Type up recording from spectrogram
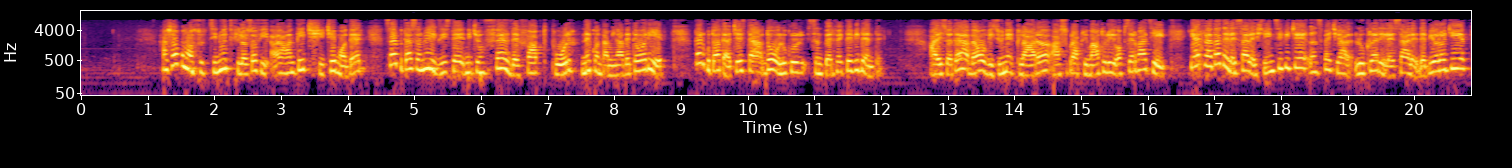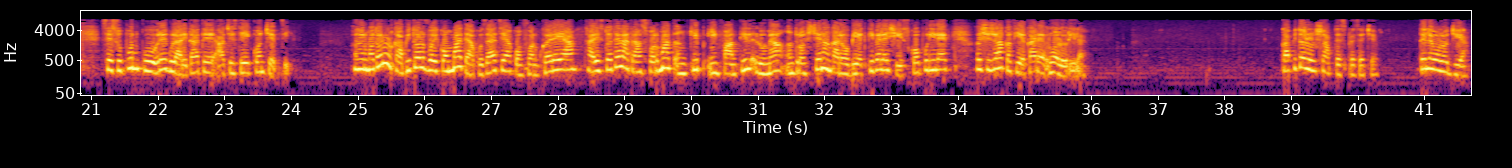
Așa cum au susținut filozofii antici și cei moderni, s-ar putea să nu existe niciun fel de fapt pur, necontaminat de teorie, dar cu toate acestea, două lucruri sunt perfect evidente. Aristotel avea o viziune clară asupra primatului observației, iar tratatele sale științifice, în special lucrările sale de biologie, se supun cu regularitate acestei concepții. În următorul capitol voi combate acuzația conform căreia Aristotel a transformat în chip infantil lumea într-o scenă în care obiectivele și scopurile își joacă fiecare rolurile. Capitolul 17 Teleologia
